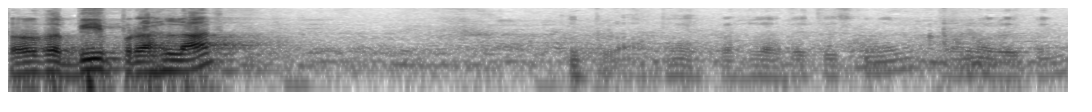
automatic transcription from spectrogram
తర్వాత బి ప్రహ్లాద్ ఇప్పుడు అబ్బాయి ప్రహ్లాద్ తీసుకున్నారు ప్రమోద్ అయిపోయింది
